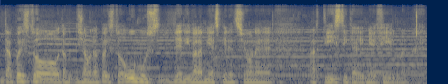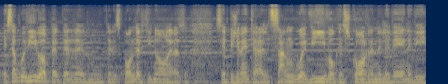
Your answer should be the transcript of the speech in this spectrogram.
da, questo, da, diciamo, da questo humus deriva la mia ispirazione artistica e i miei film. E Sangue Vivo, per, per, per risponderti, no, era semplicemente era il sangue vivo che scorre nelle vene di,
